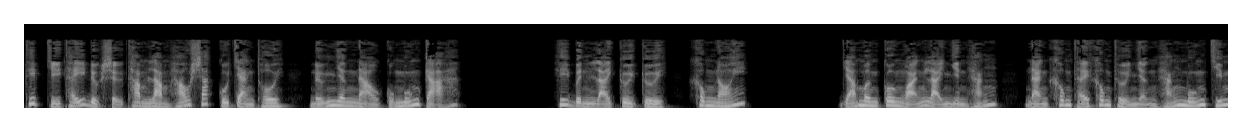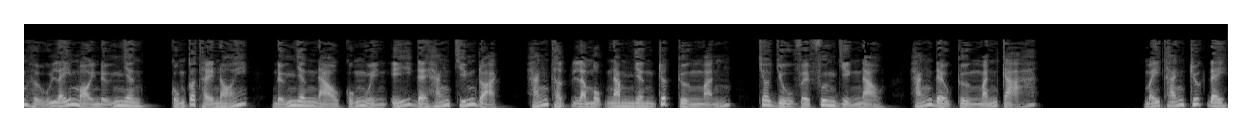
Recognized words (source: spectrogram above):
thiếp chỉ thấy được sự tham lam háo sắc của chàng thôi, nữ nhân nào cũng muốn cả. Hi Bình lại cười cười, không nói. Giả Mân Côi ngoãn lại nhìn hắn, nàng không thể không thừa nhận hắn muốn chiếm hữu lấy mọi nữ nhân, cũng có thể nói, nữ nhân nào cũng nguyện ý để hắn chiếm đoạt. Hắn thật là một nam nhân rất cường mãnh, cho dù về phương diện nào, hắn đều cường mãnh cả. Mấy tháng trước đây,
